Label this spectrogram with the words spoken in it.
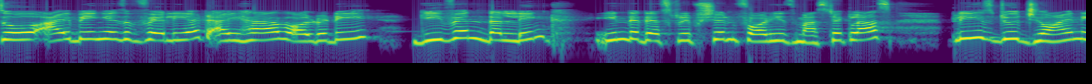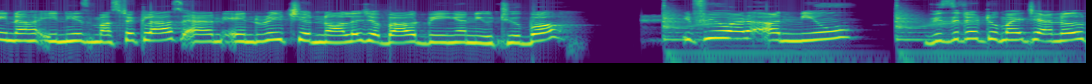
So I being his affiliate, I have already given the link in the description for his masterclass. Please do join in, a, in his masterclass and enrich your knowledge about being a YouTuber. If you are a new visitor to my channel,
